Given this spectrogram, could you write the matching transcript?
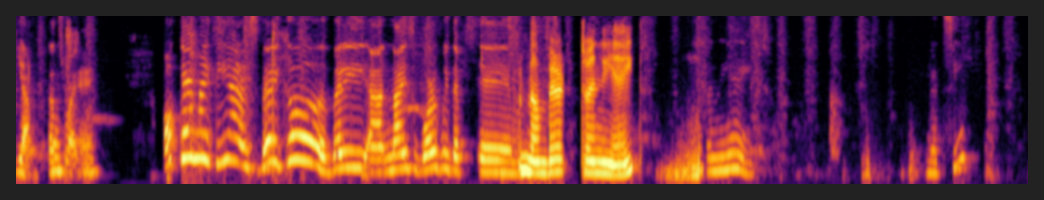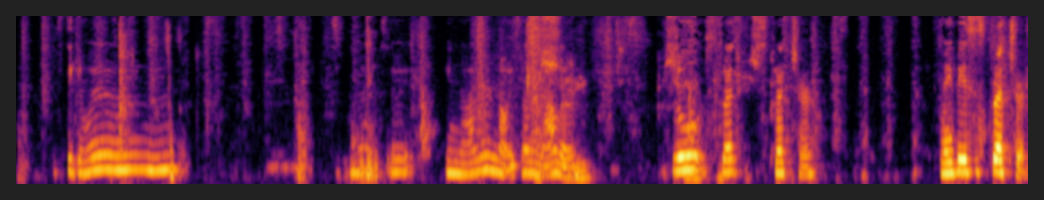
Yeah, that's right. Okay. Okay, my dears, very good. Very uh, nice work with the um, Number 28. 28. Let's see. sticky. Inhaler? No, it's not inhaler. Blue stretch, stretcher. Maybe it's a stretcher.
